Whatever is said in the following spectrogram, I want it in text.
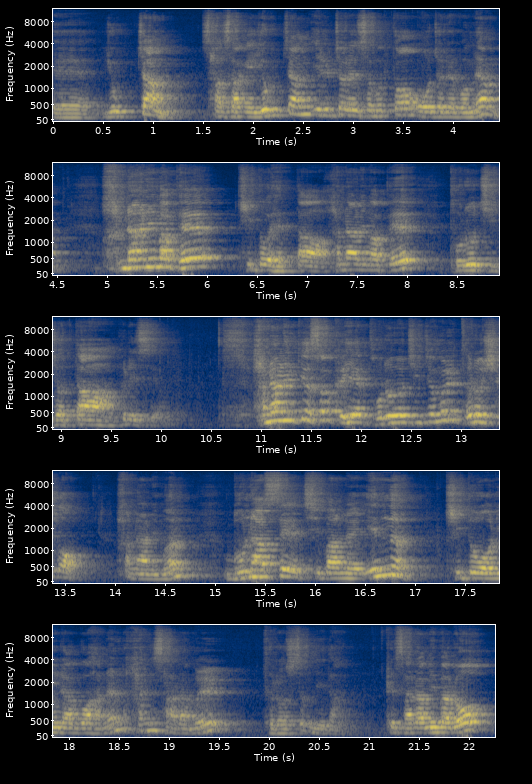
예, 6장 사사기 6장 1절에서부터 5절에 보면 하나님 앞에 기도했다. 하나님 앞에 부르짖었다. 그랬어요. 하나님께서 그의 부르짖음을 들으시고 하나님은 문하세 집안에 있는 기도원이라고 하는 한 사람을 들었습니다. 그 사람이 바로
